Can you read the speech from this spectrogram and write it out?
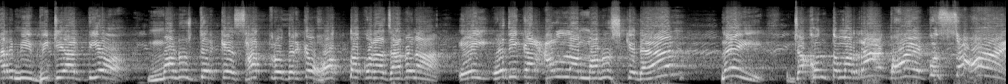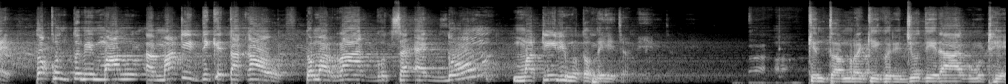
আর্মি বিটিআর দিয়ে মানুষদেরকে, ছাত্রদেরকে হত্যা করা যাবে না। এই অধিকার আল্লাহ মানুষকে দেন নেই। যখন তোমার রাগ হয় গুচ্ছা হয়, তখন তুমি মাটির দিকে তাকাও। তোমার রাগ গুচ্ছা একদম মাটির মতো হয়ে যাবে। কিন্তু আমরা কি করি? যদি রাগ উঠে,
